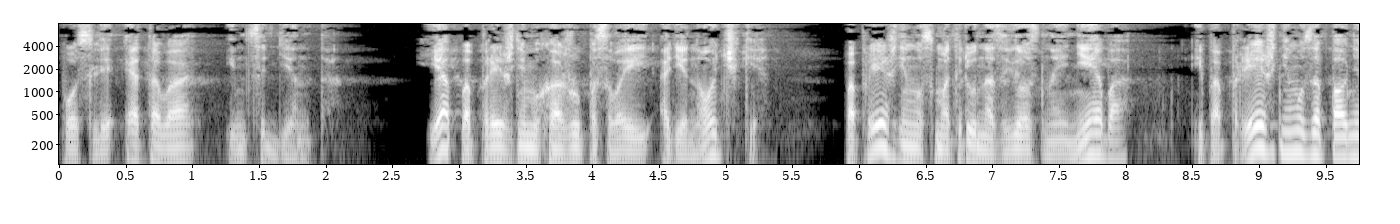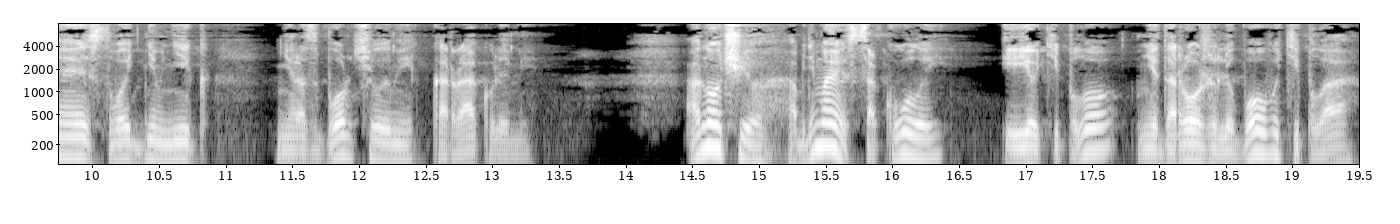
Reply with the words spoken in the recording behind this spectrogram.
после этого инцидента. Я по-прежнему хожу по своей одиночке, по-прежнему смотрю на звездное небо и по-прежнему заполняю свой дневник неразборчивыми каракулями а ночью обнимаюсь с акулой, и ее тепло мне дороже любого тепла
